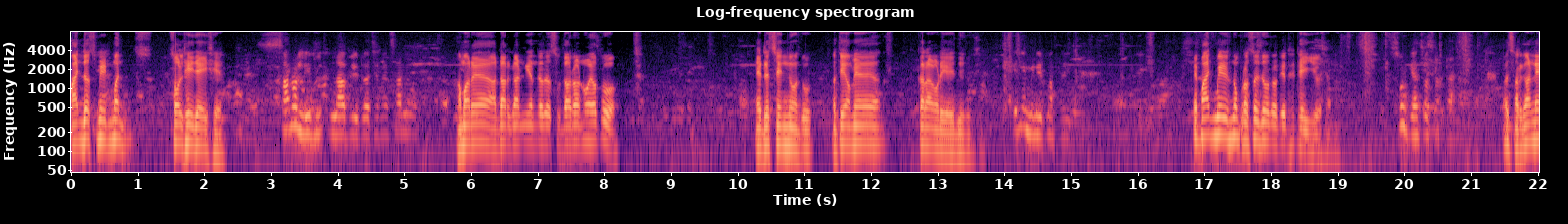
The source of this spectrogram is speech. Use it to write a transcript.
પાંચ દસ મિનિટમાં સોલ્વ થઈ જાય છે. અમારે આધાર કાર્ડની અંદર સુધારવાનું હતું. એડ્રેસ ચેન્જનું હતું. તે અમે કરાવડી દીધું છે. એ પાંચ મિનિટનો પ્રોસેજર થઈ ગયો છે શું કહેશો સરકારને? સરકારને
